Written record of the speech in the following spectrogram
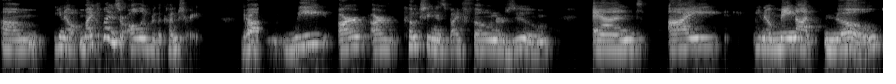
Um, you know, my clients are all over the country. Yeah. Um, we our our coaching is by phone or Zoom, and I, you know, may not know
